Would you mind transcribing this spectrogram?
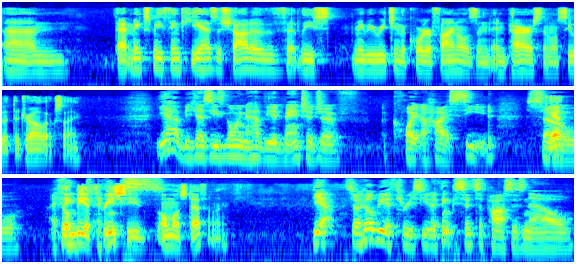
um, that makes me think he has a shot of at least maybe reaching the quarterfinals in, in Paris, and we'll see what the draw looks like. Yeah, because he's going to have the advantage of quite a high seed. So yeah. I think he'll be a three seed almost definitely. Yeah, so he'll be a three seed. I think Tsitsipas is now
